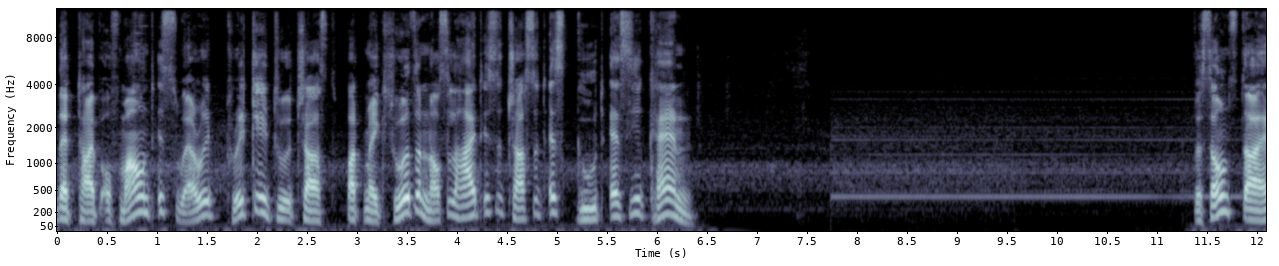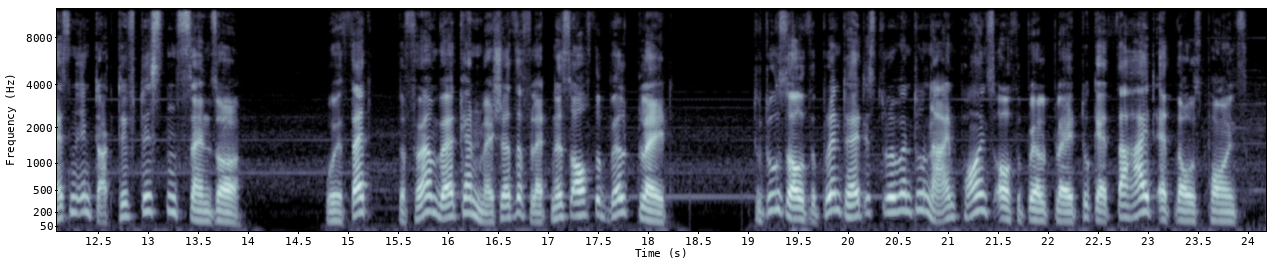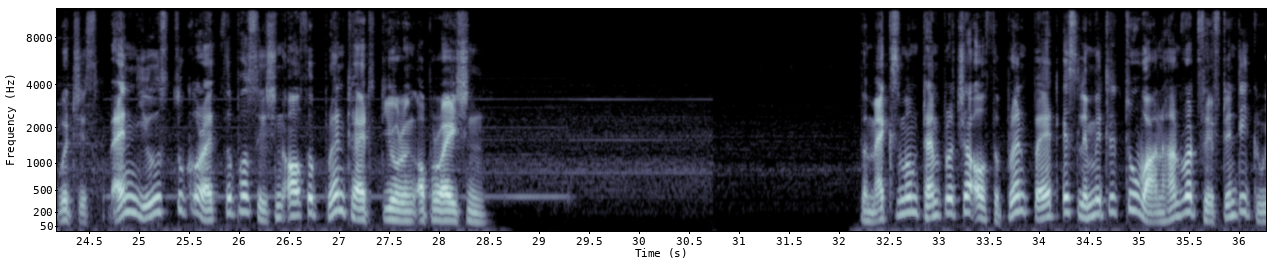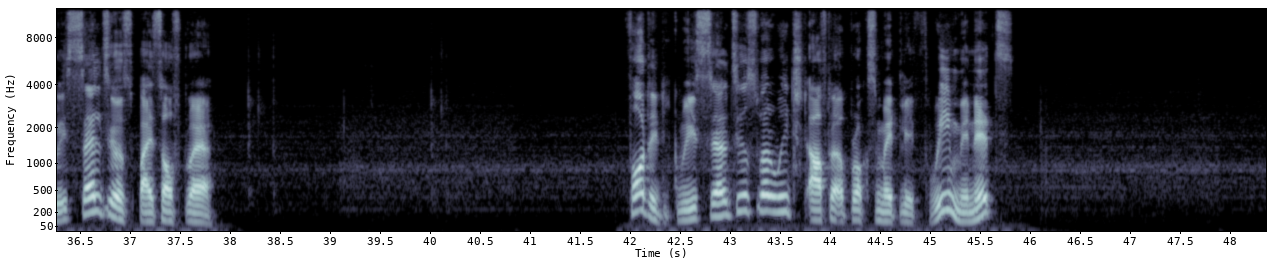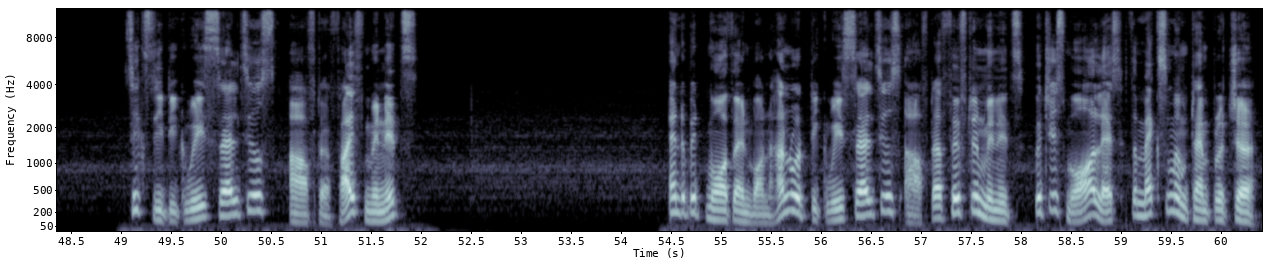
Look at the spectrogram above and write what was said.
That type of mount is very tricky to adjust, but make sure the nozzle height is adjusted as good as you can. The Zonestar has an inductive distance sensor. With that, the firmware can measure the flatness of the build plate. To do so the printhead is driven to 9 points of the build plate to get the height at those points, which is then used to correct the position of the printhead during operation. The maximum temperature of the print bed is limited to 115 degrees Celsius by software, 40 degrees Celsius were reached after approximately 3 minutes, 60 degrees Celsius after 5 minutes, and a bit more than 100 degrees Celsius after 15 minutes, which is more or less the maximum temperature.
